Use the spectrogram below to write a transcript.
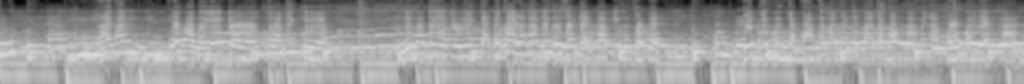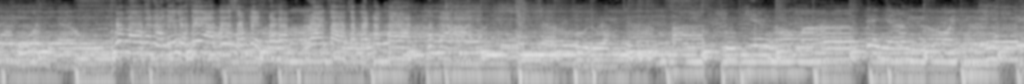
นึกขึ้นได้หลายท่านนึกว่าตัวเองอยู่สวรรค์เขตนึกว่าตัวเองอยู่เวียงจันทร์ไม่ใช่แล้วครับนี่คือสมเด็จครับนี่คือสมเด็จ ยิงยิงเมืองจากของสักวันจะขึ้นมาจากของขามไม่น่าโค้งไปเด็ดขาดลางวนเงาพวกเราขณะนี้อยู่ที่อำเภอสมเด็จนะครับ รอยต่อสกลนครมุกดาหารเจ้าดวงจำปาถูกเพียงเอามาแต่ยามน้อยเอ้ย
